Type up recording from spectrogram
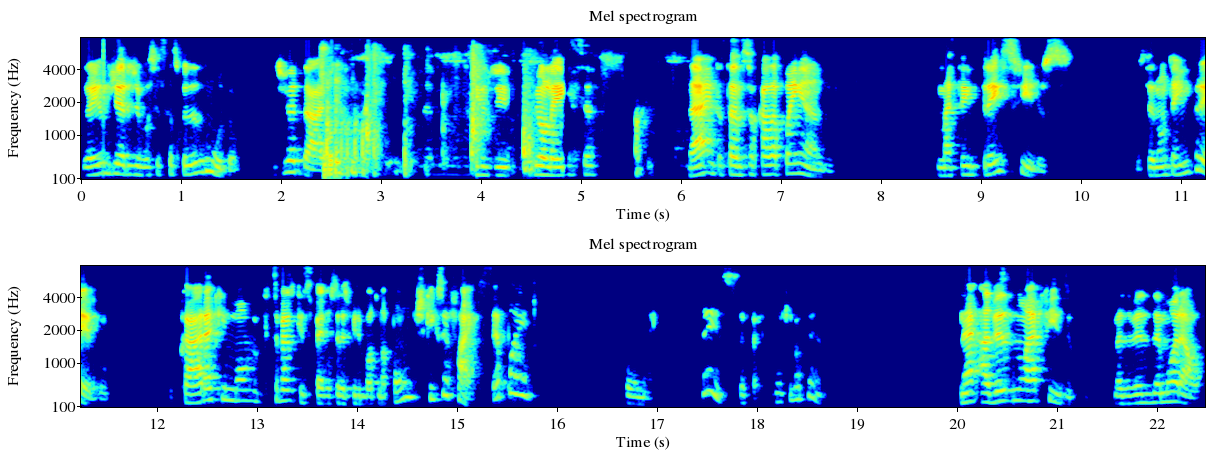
Ganhe o dinheiro de vocês que as coisas mudam. De verdade. de violência, né? Então tá na sua casa apanhando. Mas tem três filhos. Você não tem emprego. O cara que move. Você faz o quê? Você pega os três filhos e bota na ponte? O que, que você faz? Você apanha. Pô, mãe. É isso que você faz. Você continua apanhando. Né? Às vezes não é físico, mas às vezes é moral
